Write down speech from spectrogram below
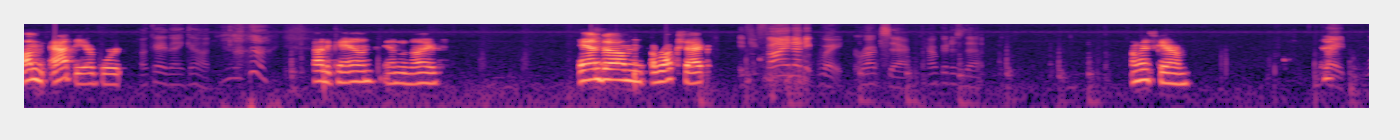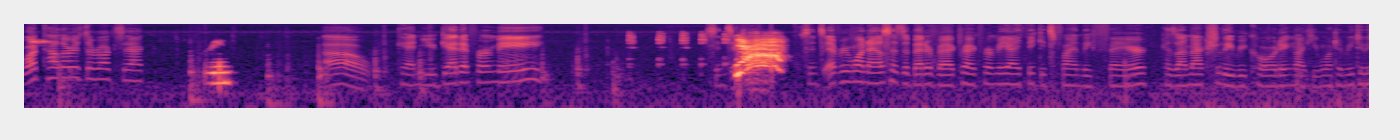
I'm at the airport. Okay, thank God. Found a can and a knife. And um a rucksack. if you find any, wait, a rucksack. How good is that? I'm gonna scare him. Wait, what color is the rucksack? Green. Oh, can you get it for me? Since Yeah! every- since everyone else has a better backpack for me, I think it's finally fair because I'm actually recording like you wanted me to.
